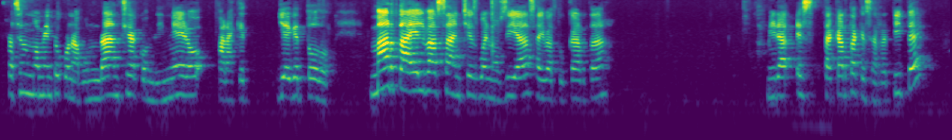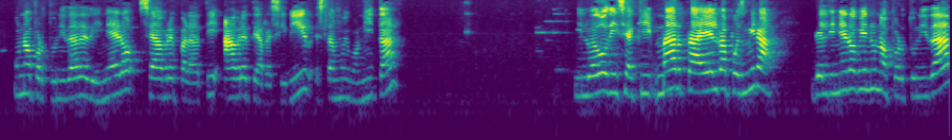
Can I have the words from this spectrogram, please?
Estás en un momento con abundancia, con dinero, para que llegue todo. Marta Elba Sánchez, buenos días. Ahí va tu carta. Mira, esta carta que se repite, una oportunidad de dinero se abre para ti, ábrete a recibir, está muy bonita. Y luego dice aquí, Marta Elba, pues mira, del dinero viene una oportunidad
